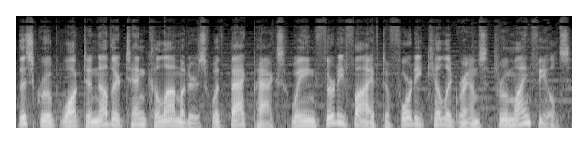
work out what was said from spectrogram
this group walked another 10 kilometers with backpacks weighing 35 to 40 kilograms through minefields.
